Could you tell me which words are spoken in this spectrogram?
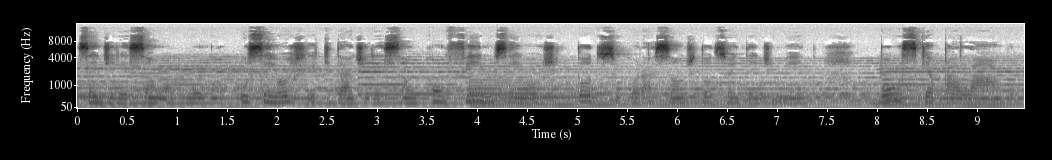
sem direção alguma. O Senhor é que dá a direção. Confie no Senhor de todo o seu coração, de todo o seu entendimento. Busque a palavra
